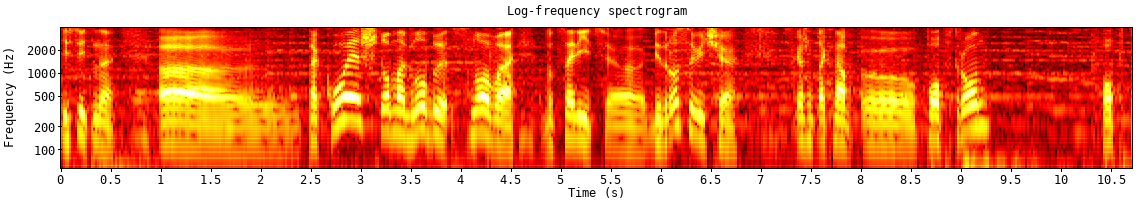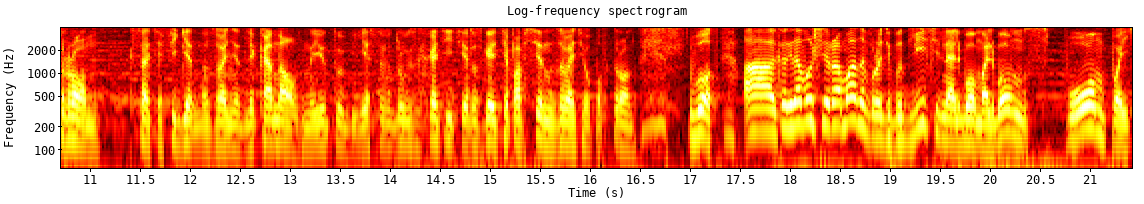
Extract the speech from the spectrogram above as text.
Действительно, э, такое, что могло бы снова воцарить э, Бедросовича, скажем так, на э, поп-трон. Поп-трон. Кстати, офигенное название для канала на ютубе. Если вдруг захотите разговаривать о попсе, называйте его Поптрон. Вот. А когда вышли романы, вроде бы длительный альбом, альбом с помпой.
